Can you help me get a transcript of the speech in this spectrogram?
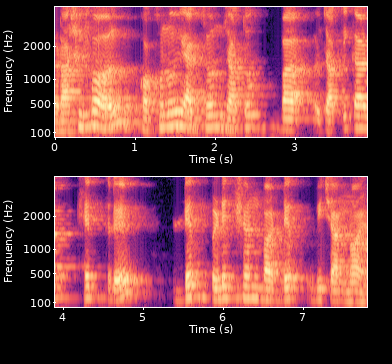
রাশিফল কখনোই একজন জাতক বা জাতিকার ক্ষেত্রে ডেপ প্রেডিকশন বা ডেপ বিচার নয়।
